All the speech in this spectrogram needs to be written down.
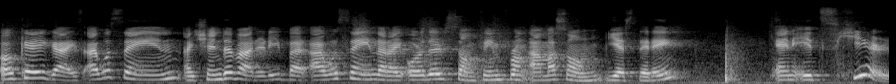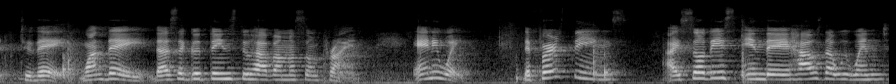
Okay guys, I was saying, I changed the battery, but I was saying that I ordered something from Amazon yesterday and it's here today. One day, that's a good thing to have Amazon Prime. Anyway, the first things, I saw this in the house that we went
